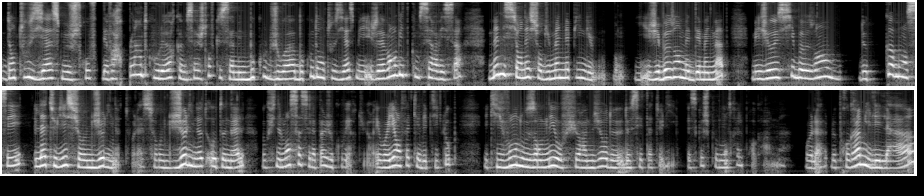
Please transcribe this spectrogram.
d'enthousiasme, je trouve, d'avoir plein de couleurs comme ça. Je trouve que ça amène beaucoup de joie, beaucoup d'enthousiasme. Et j'avais envie de conserver ça, même si on est sur du mind mapping. Bon, j'ai besoin de mettre des mind maps, mais j'ai aussi besoin de commencer l'atelier sur une jolie note. Voilà, sur une jolie note automnale. Donc finalement, ça, c'est la page de couverture. Et vous voyez en fait qu'il y a des petites loupes et qui vont nous emmener au fur et à mesure de, cet atelier. Est-ce que je peux montrer le programme? Voilà, le programme il est là.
